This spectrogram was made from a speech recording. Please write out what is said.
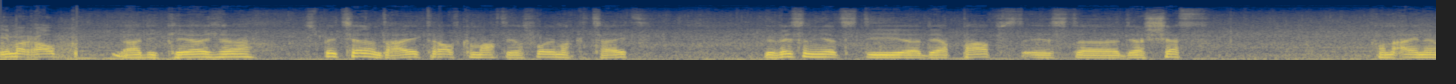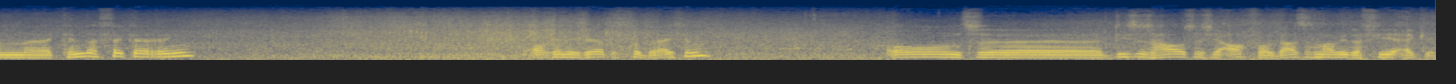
Immer Raub. Da die Kirche, speziell ein Dreieck drauf gemacht, ich habe es vorher noch gezeigt. Wir wissen jetzt, die, der Papst ist äh, der Chef von einem äh, Kinderfickerring, organisiertes Verbrechen. Und äh, dieses Haus ist ja auch voll. Das ist mal wieder viereckig.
